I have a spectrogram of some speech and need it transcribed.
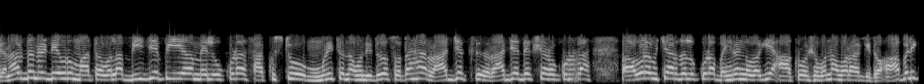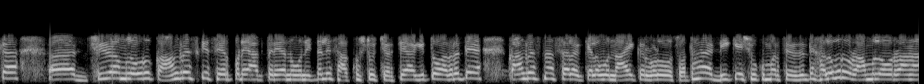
ಜನಾರ್ದನ್ ರೆಡ್ಡಿ ಅವರು ಮಾತ್ರವಲ್ಲ, ಬಿಜೆಪಿಯ ಮೇಲೂ ಕೂಡ ಸಾಕಷ್ಟು ಮುನಿತನ ಹೊಂದಿದ್ರು. ಸ್ವತಃ ರಾಜ್ಯ, ರಾಜ್ಯಾಧ್ಯಕ್ಷರು ಕೂಡ ಅವರ ವಿಚಾರದಲ್ಲೂ ಕೂಡ ಬಹಿರಂಗವಾಗಿ ಆಕ್ರೋಶವನ್ನ ಹೊರಹಾಕಿದ್ರು. ಆ ಬಳಿಕ ಶ್ರೀರಾಮುಲು ಅವರು ಕಾಂಗ್ರೆಸ್ಗೆ ಸೇರ್ಪಡೆ ಆಗ್ತಾರೆ ಅನ್ನುವ ನಿಟ್ಟಿನಲ್ಲಿ ಸಾಕಷ್ಟು ಚರ್ಚೆ ಆಗಿತ್ತು. ಅದರಂತೆ ಕಾಂಗ್ರೆಸ್ನ ಕೆಲವು ನಾಯಕರುಗಳು ಸ್ವತಃ ಡಿ ಕೆ ಶಿವಕುಮಾರ್ ಸೇರಿದಂತೆ ಹಲವರು ರಾಮುಲು ಅವರನ್ನ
